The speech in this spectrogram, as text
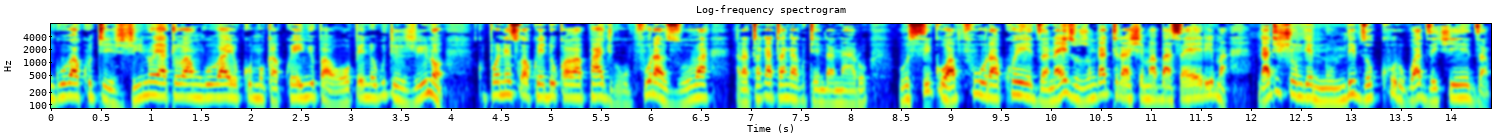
nguva kuti zvino yatova nguva yokumuka kwenyu pahope nokuti zvino kuponeswa kwedu kwava padyo kupfuura zuva ratakatanga kutenda naro. Usiku hwapfuura kuedza naizvozvo ngatirashe mabasa erima ngatishonge nhumbi dzokurwa dzechiedza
